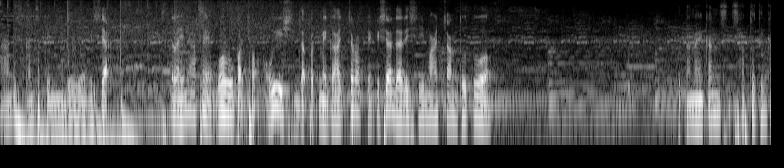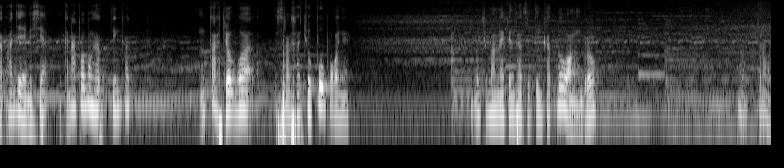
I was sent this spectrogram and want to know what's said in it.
Habiskan skinnya dulu ya guys ya setelah ini apa ya? Gue lupa cok. Wih dapat mega cerot ya. Ya dari si macan tutul kita naikkan satu tingkat aja ya guys ya. Kenapa bang satu tingkat? Entah cok. Gue serasa cupu pokoknya. Gue cuma naikin satu tingkat doang bro. Cerot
